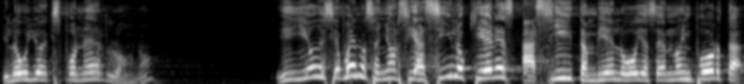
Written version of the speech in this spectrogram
y luego yo exponerlo, ¿no? Y yo decía, bueno, Señor, si así lo quieres, así también lo voy a hacer, no importa.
